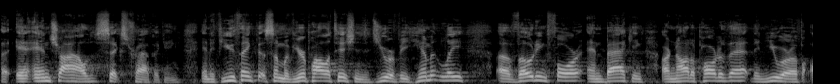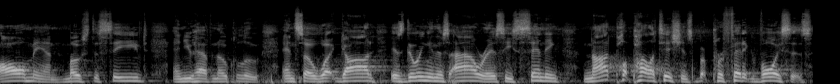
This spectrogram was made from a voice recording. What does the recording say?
uh, and child sex trafficking. And if you think that some of your politicians that you are vehemently uh, voting for and backing are not a part of that, then you are of all men most deceived and you have no clue. And so, what God is doing in this hour is He's sending not politicians, but prophetic voices.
